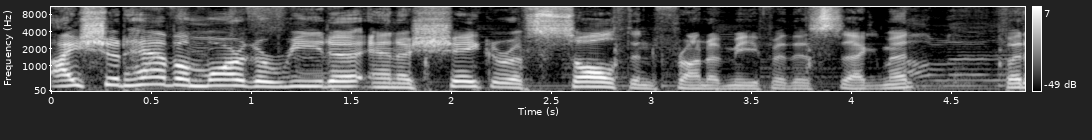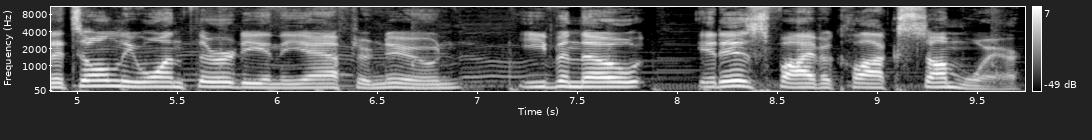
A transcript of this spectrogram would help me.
I should have a margarita and a shaker of salt in front of me for this segment, but it's only 1.30 in the afternoon, even though it is 5 o'clock somewhere.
